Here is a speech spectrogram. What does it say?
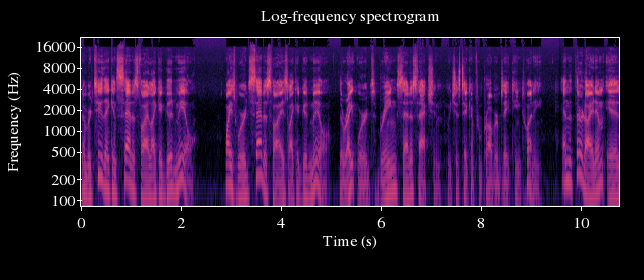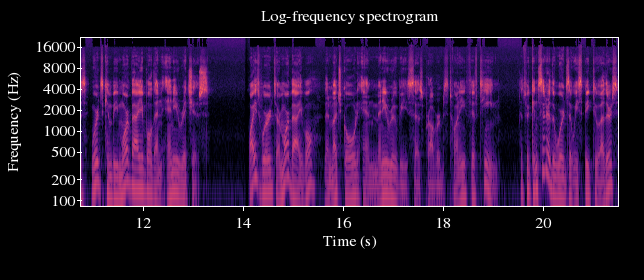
Number 2, they can satisfy like a good meal. Wise words satisfies like a good meal. The right words bring satisfaction, which is taken from Proverbs 18:20. And the third item is words can be more valuable than any riches. Wise words are more valuable than much gold and many rubies, says Proverbs 20:15. As we consider the words that we speak to others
